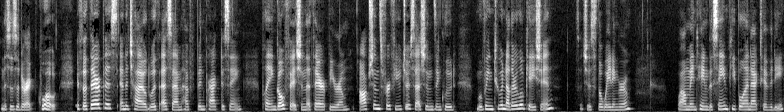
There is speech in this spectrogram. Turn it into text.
and this is a direct quote if a therapist and a child with SM have been practicing playing Go Fish in the therapy room, options for future sessions include moving to another location, such as the waiting room, while maintaining the same people and activity,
